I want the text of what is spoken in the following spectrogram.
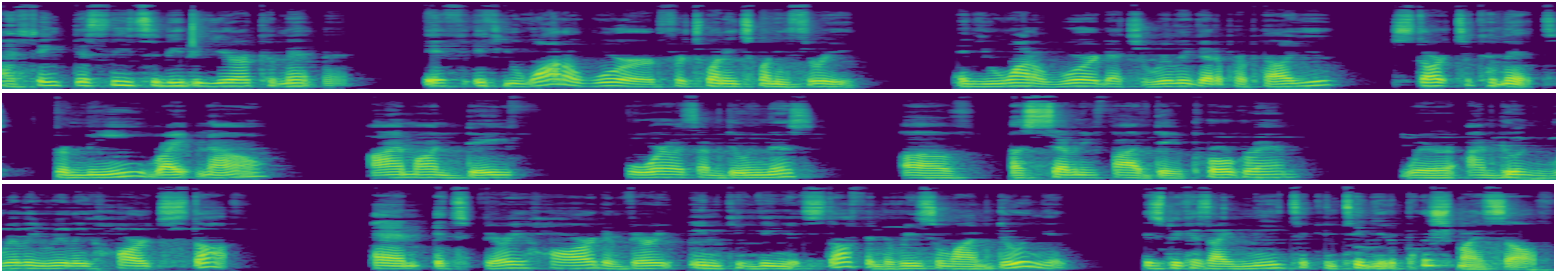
I think this needs to be the year of commitment. If if you want a word for 2023 and you want a word that's really going to propel you, start to commit. For me, right now, I'm on day four as I'm doing this of a 75 day program where I'm doing really, really hard stuff. And it's very hard and very inconvenient stuff. And the reason why I'm doing it is because I need to continue to push myself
